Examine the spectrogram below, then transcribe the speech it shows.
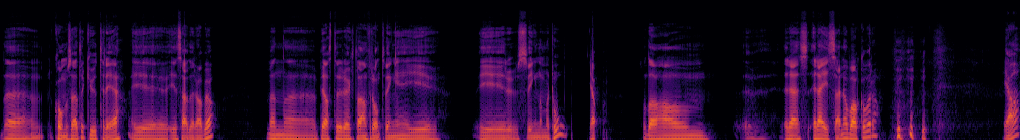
Det kom seg til Q3 i, i Saudi-Arabia, men uh, Piastri røk da en frontvinge i, i sving nummer to. Ja. Så da um, reis, reiser han jo bakover, da. Ja,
